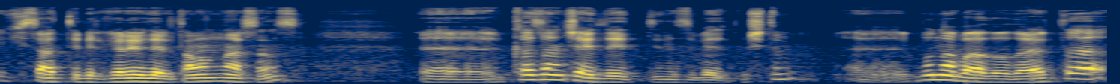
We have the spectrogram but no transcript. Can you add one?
2 saatte bir görevleri tamamlarsanız e, kazanç elde ettiğinizi belirtmiştim. E, buna bağlı olarak da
